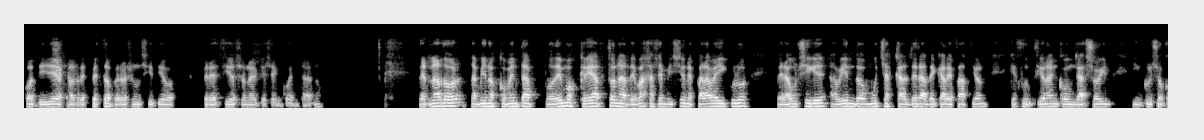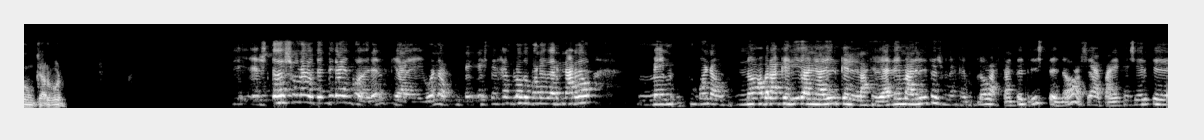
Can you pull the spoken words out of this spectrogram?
cotilleos al respecto, pero es un sitio precioso en el que se encuentra. Bernardo también nos comenta, podemos crear zonas de bajas emisiones para vehículos, pero aún sigue habiendo muchas calderas de calefacción que funcionan con gasoil, incluso con carbón esto es una auténtica incoherencia. Y bueno, este ejemplo que pone Bernardo, bueno, no habrá querido añadir que en la ciudad de Madrid es un ejemplo bastante triste, ¿no? O sea, parece ser que,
